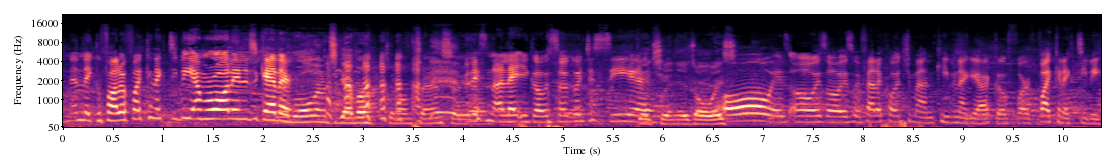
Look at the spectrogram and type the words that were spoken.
And then they can follow Fight Connect TV and we're all in it together. We're all in it together. you know what I'm saying? So yeah. listen, I'll let you go. So good to see you. Good seeing you as always. Always, always, always with fellow countryman Caoimhin Agyarko for Fight Connect TV.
